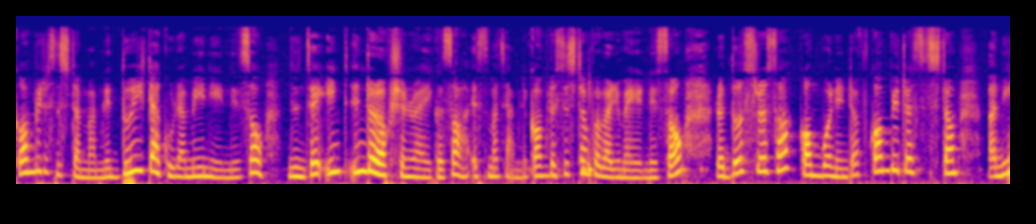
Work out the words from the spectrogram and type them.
कम्प्युटर सिस्टममा हामीले दुईवटा कुरा मेन हेर्नेछौँ जुन चाहिँ इन् इन्ट्रोडक्सन रहेको छ यसमा चाहिँ हामीले कम्प्युटर सिस्टमको बारेमा हेर्नेछौँ। र दोस्रो छ कम्पोनेन्ट अफ कम्प्युटर सिस्टम अनि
